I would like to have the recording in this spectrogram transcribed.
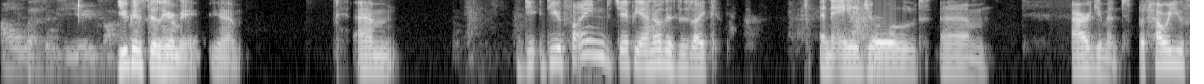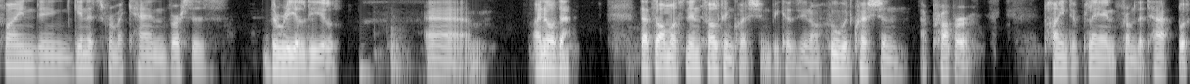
I'll listen to you talk. You can still hear me, yeah. Um, do do you find JP? I know this is like an age-old um argument, but how are you finding Guinness from a can versus the real deal? Um, I know that that's almost an insulting question because you know who would question a proper pint of plain from the tap? But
